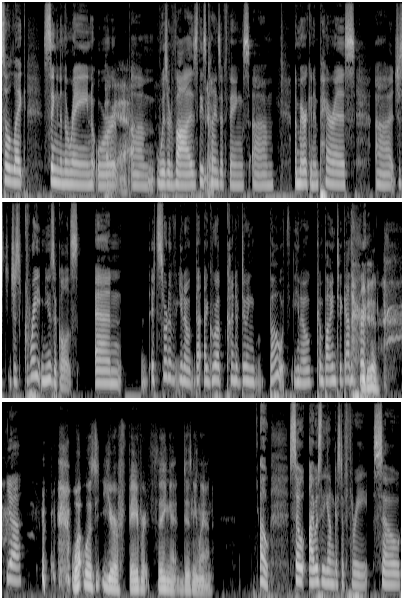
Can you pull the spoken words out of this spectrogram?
So like Singing in the Rain or Oh, yeah. um, Wizard of Oz, these Yep. kinds of things. Um, American in Paris, uh, just just great musicals, and it's sort of you know that I grew up kind of doing both, you know, combined together. You did. yeah. what was your favorite thing at Disneyland? Oh, so I was the youngest of three. So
